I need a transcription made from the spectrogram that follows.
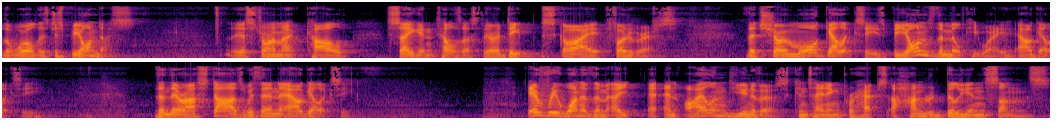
the world is just beyond us. The astronomer Carl Sagan tells us there are deep sky photographs that show more galaxies beyond the Milky Way, our galaxy, than there are stars within our galaxy. Every one of them a, an island universe containing perhaps a hundred billion suns.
